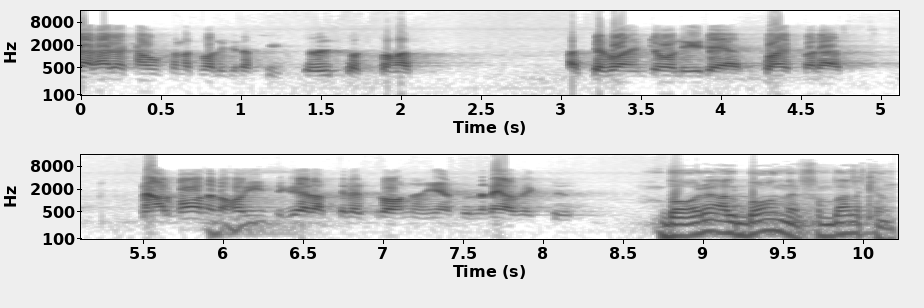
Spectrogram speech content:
Där hade jag kanske kunnat vara lite rasist och utgått från att, att det var en dålig idé att swipa där. Men albanerna har ju integrerat sig rätt bra nu jämfört med när jag växte upp. Bara albaner från Balkan?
